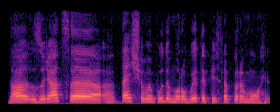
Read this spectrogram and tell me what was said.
Да, зоря це е, те, що ми будемо робити після перемоги.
